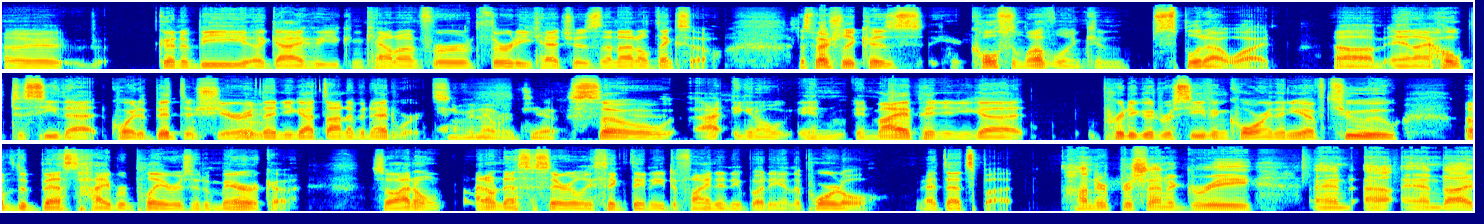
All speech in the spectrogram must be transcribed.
uh, going to be a guy who you can count on for 30 catches, then I don't think so. Especially because Colston Loveland can split out wide. Um, and I hope to see that quite a bit this year. And mm-hmm. then you got Donovan Edwards. Donovan Edwards, yeah. So, I, you know, in in my opinion, you got pretty good receiving core, and then you have two of the best hybrid players in America. So I don't I don't necessarily think they need to find anybody in the portal at that spot. Hundred percent agree, and uh, and I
